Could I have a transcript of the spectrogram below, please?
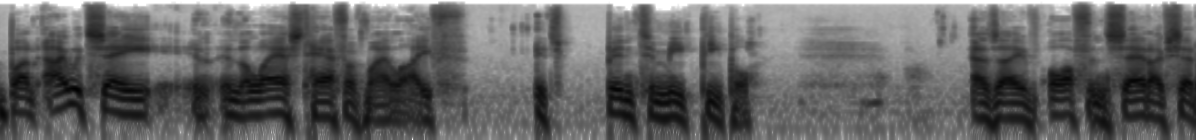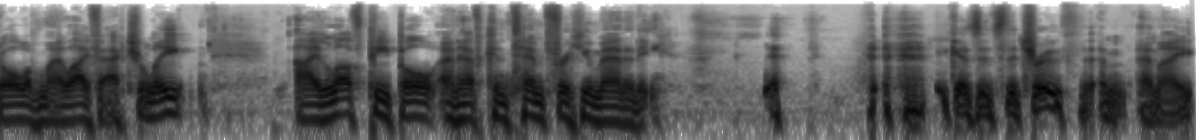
But I would say in, in the last half of my life, it's been to meet people. As I've often said, I've said all of my life actually, I love people and have contempt for humanity. because it's the truth. And, and I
